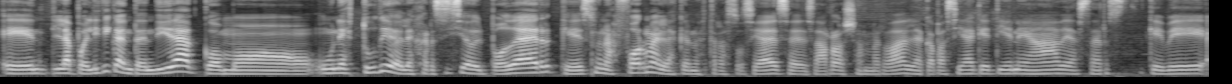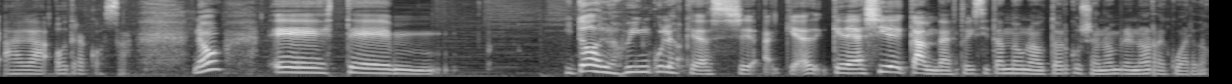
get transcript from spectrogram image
Eh, la política entendida como un estudio del ejercicio del poder, que es una forma en la que nuestras sociedades se desarrollan, ¿verdad? La capacidad que tiene A de hacer que B haga otra cosa, ¿no? Este y todos los vínculos que, que de allí decantan. Estoy citando a un autor cuyo nombre no recuerdo.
